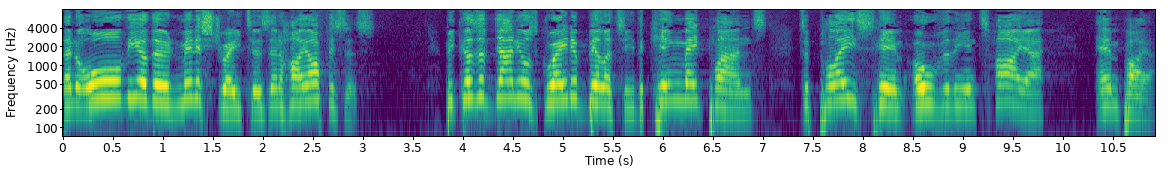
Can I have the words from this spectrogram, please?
than all the other administrators and high officers. Because of Daniel's great ability, the king made plans to place him over the entire empire.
